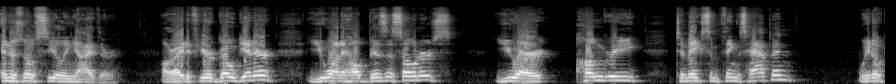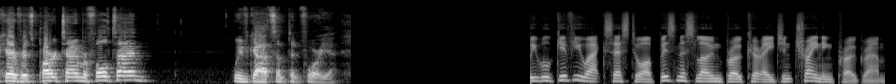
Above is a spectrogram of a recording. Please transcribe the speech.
and there's no ceiling either. All right, if you're a go getter, you want to help business owners, you are hungry to make some things happen, we don't care if it's part time or full time, we've got something for you. We will give you access to our business loan broker agent training program.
